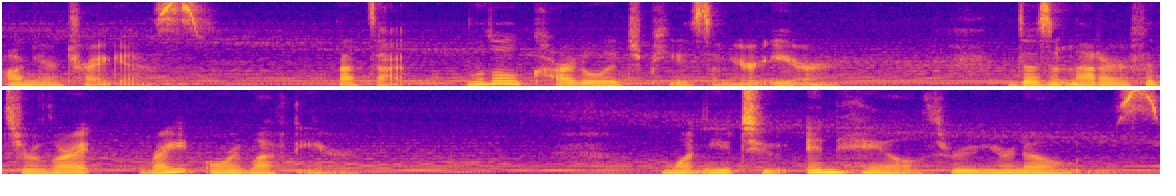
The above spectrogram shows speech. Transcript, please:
on your tragus. That's that little cartilage piece on your ear. It doesn't matter if it's your right, right or left ear. I want you to inhale through your nose.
